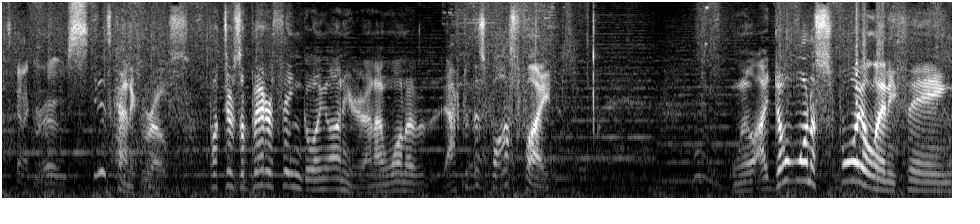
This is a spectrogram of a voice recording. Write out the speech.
It's kind of gross. It is kind of gross, but there's a better thing going on here, and I want to after this boss fight. Well, I don't want to spoil anything,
